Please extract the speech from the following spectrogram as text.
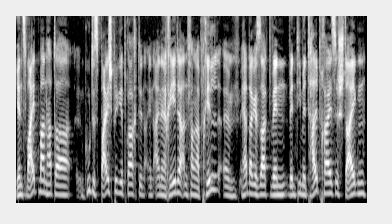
Jens Weidmann hat da ein gutes Beispiel gebracht in, in einer Rede Anfang April. Ähm, er hat da gesagt, wenn, wenn die Metallpreise steigen,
